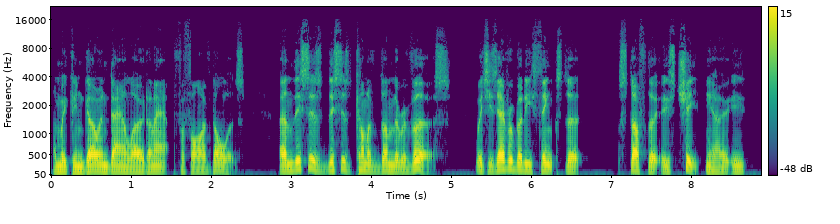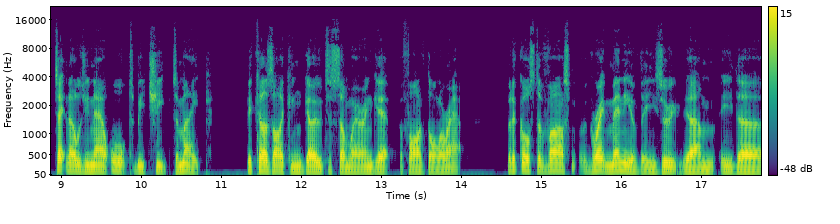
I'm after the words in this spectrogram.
and we can go and download an app for $5. And this is this is kind of done the reverse, which is everybody thinks that stuff that is cheap, you know, technology now ought to be cheap to make because I can go to somewhere and get a $5 app. But of course, the vast, great many of these are um, either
